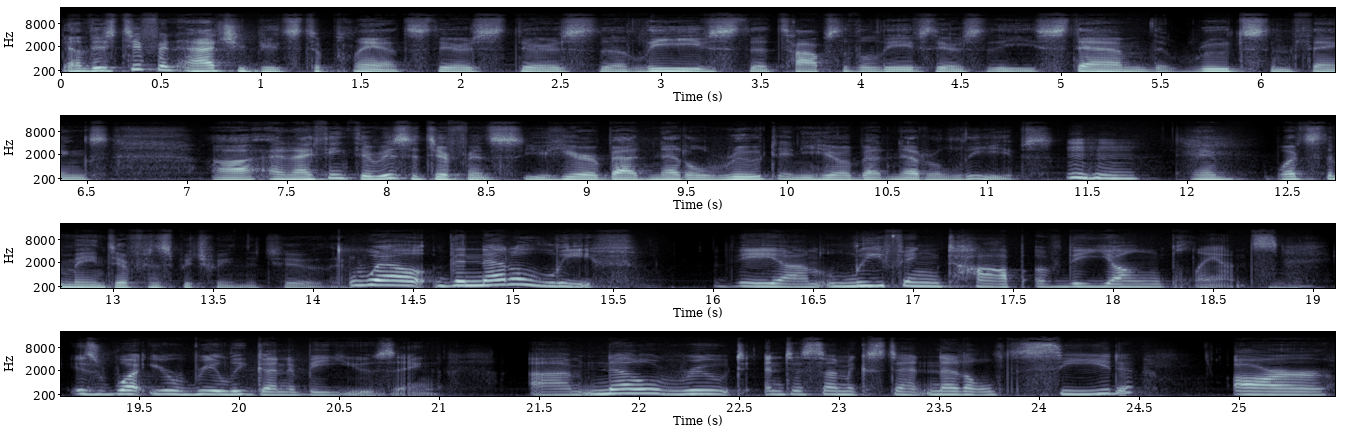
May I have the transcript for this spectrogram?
Now, there's different attributes to plants. There's there's the leaves, the tops of the leaves. There's the stem, the roots, and things. Uh, and I think there is a difference. You hear about nettle root and you hear about nettle leaves. Mm-hmm. And what's the main difference between the two? Then? Well, the nettle leaf the um, leafing top of the young plants mm. is what you're really going to be using. Um, nettle root and to some extent nettle seed are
